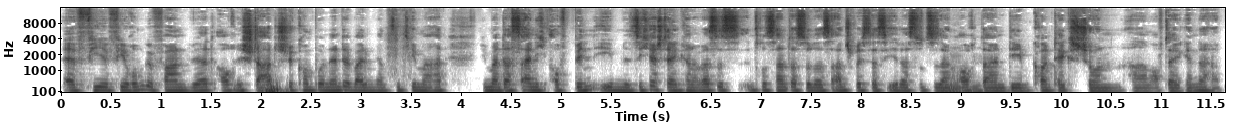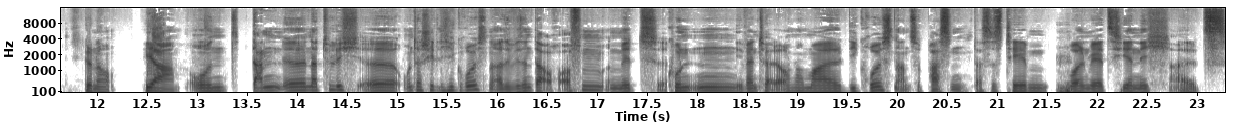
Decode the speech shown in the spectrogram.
äh, viel, viel rumgefahren wird, auch eine statische Komponente bei dem ganzen Thema hat, wie man das eigentlich auf BIN-Ebene sicherstellen kann. Aber es ist interessant, dass du das ansprichst, dass ihr das sozusagen Mhm. auch da in dem Kontext schon ähm, auf der Agenda habt. Genau. Ja, und dann äh, natürlich äh, unterschiedliche Größen. Also wir sind da auch offen mit Kunden eventuell auch nochmal die Größen anzupassen. Das System Mhm. wollen wir jetzt hier nicht als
